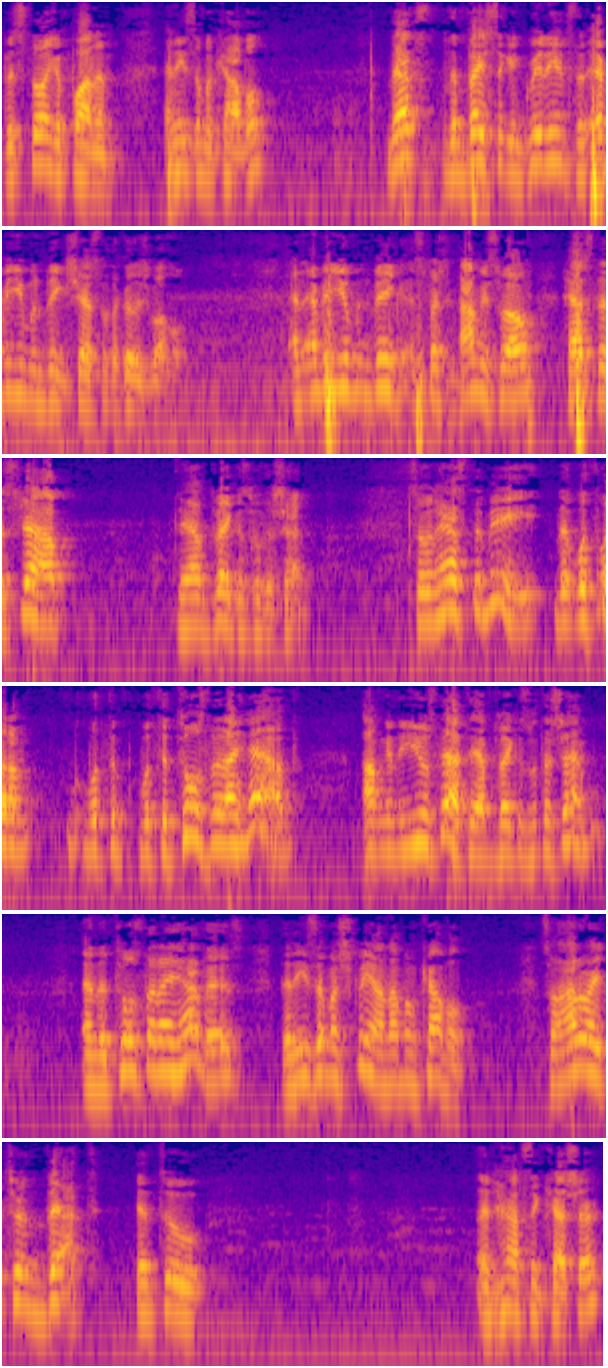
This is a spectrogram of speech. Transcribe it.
bestowing upon him, and he's a Makabal. That's the basic ingredients that every human being shares with the Kodesh Baruch Hu. And every human being, especially Am Yisrael, has this job to have dvekas with Hashem. So it has to be that with what I'm, with the, with the tools that I have, I'm going to use that to have dvekas with Hashem. And the tools that I have is that He's a mashpia and I'm a kabel. So how do I turn that into enhancing kesher?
